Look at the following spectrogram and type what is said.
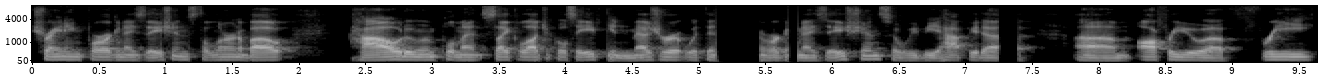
training for organizations to learn about how to implement psychological safety and measure it within an organization. So we'd be happy to um, offer you a free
